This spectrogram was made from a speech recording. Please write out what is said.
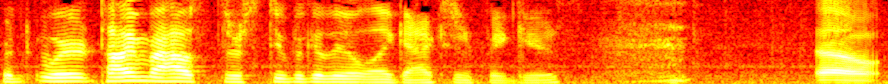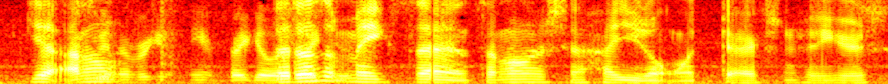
We're, we're talking about how they're stupid because they don't like action figures. Oh, yeah, I don't. never get any regular That doesn't figures. make sense. I don't understand how you don't like action figures.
